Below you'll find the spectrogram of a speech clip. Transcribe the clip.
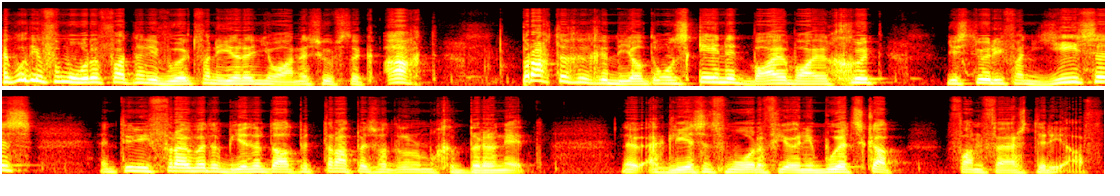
Ek wil jou vanmôre vat na die woord van die Here in Johannes hoofstuk 8. Pragtige gedeelte. Ons ken dit baie baie goed. Die storie van Jesus en toe die vrou wat op bederdaad betrap is wat hulle hom gebring het. Nou ek lees dit vanmôre vir jou in die boodskap van vers 3 af.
